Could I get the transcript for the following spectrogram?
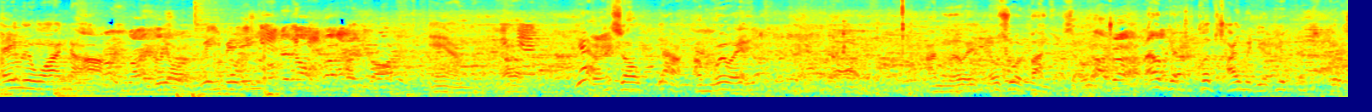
hey everyone, um, we are leaving. And uh, yeah, so yeah, I'm really, Really, it was really fun. So I hope you got your clips. I would do a few clips, clips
